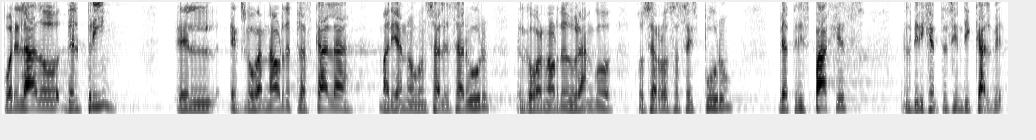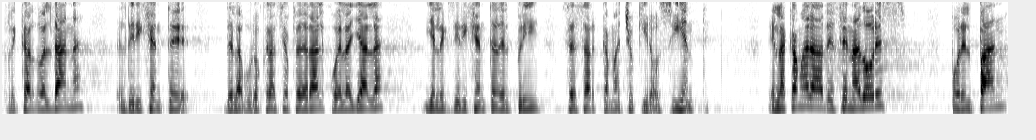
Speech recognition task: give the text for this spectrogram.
Por el lado del PRI, el exgobernador de Tlaxcala, Mariano González Arur, el gobernador de Durango, José Rosa Saispuro, Beatriz Pajes, el dirigente sindical Ricardo Aldana, el dirigente de la burocracia federal, Joel Ayala, y el exdirigente del PRI, César Camacho Quiroz. Siguiente. En la Cámara de Senadores, por el PAN,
